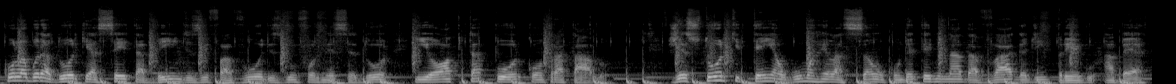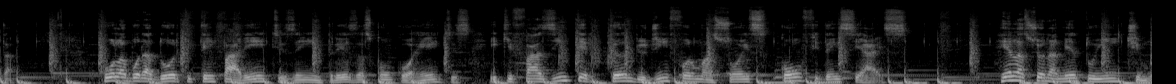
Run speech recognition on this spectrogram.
Colaborador que aceita brindes e favores de um fornecedor e opta por contratá-lo. Gestor que tem alguma relação com determinada vaga de emprego aberta. Colaborador que tem parentes em empresas concorrentes e que faz intercâmbio de informações confidenciais. Relacionamento íntimo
